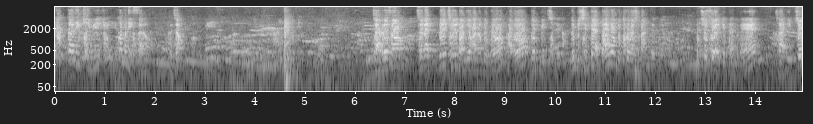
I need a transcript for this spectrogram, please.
약간의 김이 조금은 있어요. 그죠? 자 그래서 제가 맨 제일 먼저 가는 부분 바로 눈 밑입니다. 눈 밑인데 너무 밑으로 가시면 안 되고요. 묻힐 수가 있기 때문에 자 이쪽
